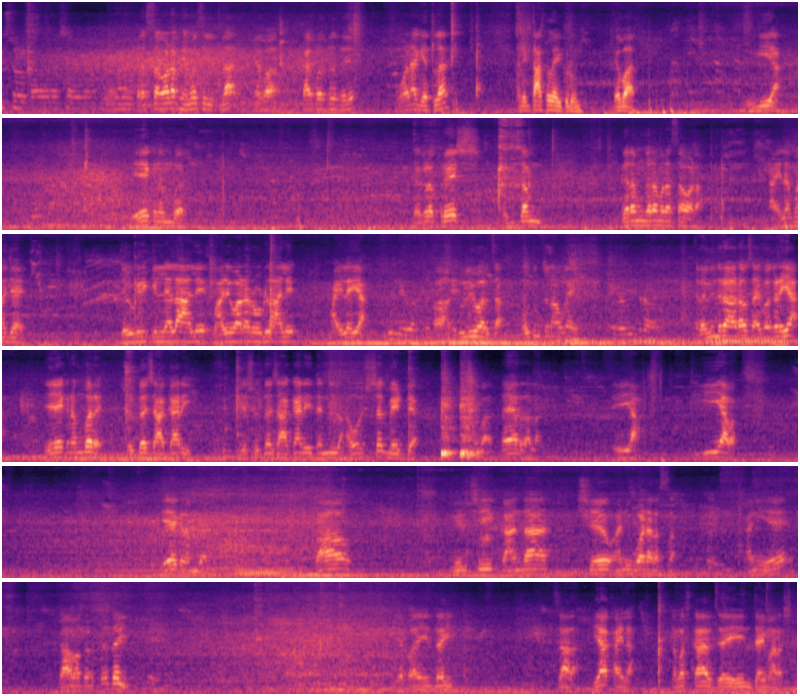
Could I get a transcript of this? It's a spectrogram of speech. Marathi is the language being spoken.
मिसळ पाव रसावडा रस्सा वडा फेमस आहे इथला. हे बा काय पद्धत आहे? वडा घेतला आणि टाकला इकडून. हे बा लिया. एक नंबर. सगळं फ्रेश एकदम गरम गरम रस्सा वडा खायला मजा आहे. देवगिरी किल्ल्याला आले माळीवाडा रोडला आले. खायला या. हा चुलीवरचा. भाऊ तुमचं नाव काय? रवींद्र रवींद्र आढाव साहेबाकडे या. एक नंबर आहे. शुद्ध शाकाहारी. जे शुद्ध शाकाहारी त्यांनी आवश्यक भेट द्या. बा तयार झाला. या. या बा. एक नंबर. पाव मिरची कांदा शेव आणि वडा रस्सा. आणि हे गावाकडचं दही. हे बा हे दही. चला या खायला. नमस्कार जय हिंद जय महाराष्ट्र.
